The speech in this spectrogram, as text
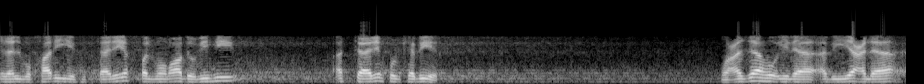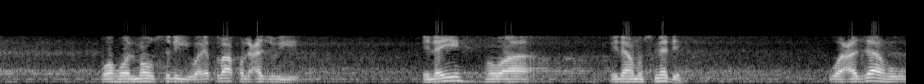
إلى البخاري في التاريخ فالمراد به التاريخ الكبير. وعزاه إلى أبي يعلى وهو الموصلي وإطلاق العزو إليه هو إلى مسنده. وعزاه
